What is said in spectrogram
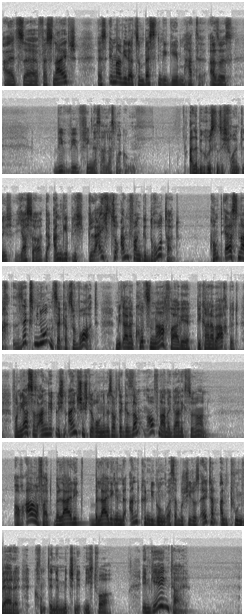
Als äh, Versneitsch es immer wieder zum Besten gegeben hatte. Also es, wie, wie fing das an? Lass mal gucken. Alle begrüßen sich freundlich. Yasser, der angeblich gleich zu Anfang gedroht hat, kommt erst nach sechs Minuten circa zu Wort mit einer kurzen Nachfrage, die keiner beachtet. Von Yassers angeblichen Einschüchterungen ist auf der gesamten Aufnahme gar nichts zu hören. Auch Arafat beleidigt, beleidigende Ankündigung, was er Bushidos Eltern antun werde, kommt in dem Mitschnitt nicht vor. Im Gegenteil.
